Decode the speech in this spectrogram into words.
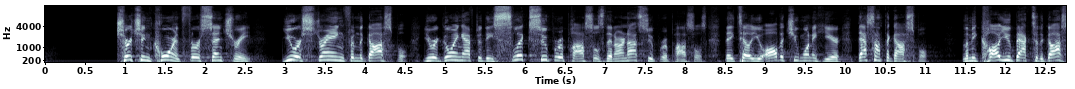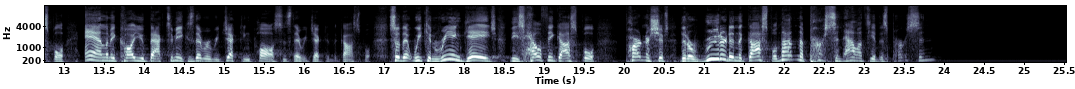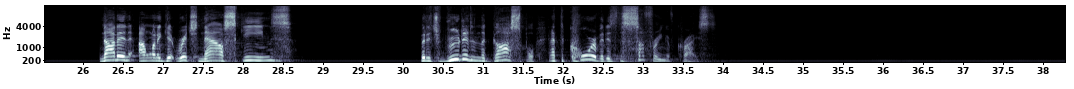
Church in Corinth, first century, you are straying from the gospel. You are going after these slick super apostles that are not super apostles. They tell you all that you want to hear. That's not the gospel. Let me call you back to the gospel and let me call you back to me because they were rejecting Paul since they rejected the gospel. So that we can re engage these healthy gospel partnerships that are rooted in the gospel, not in the personality of this person, not in I want to get rich now schemes, but it's rooted in the gospel. And at the core of it is the suffering of Christ.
